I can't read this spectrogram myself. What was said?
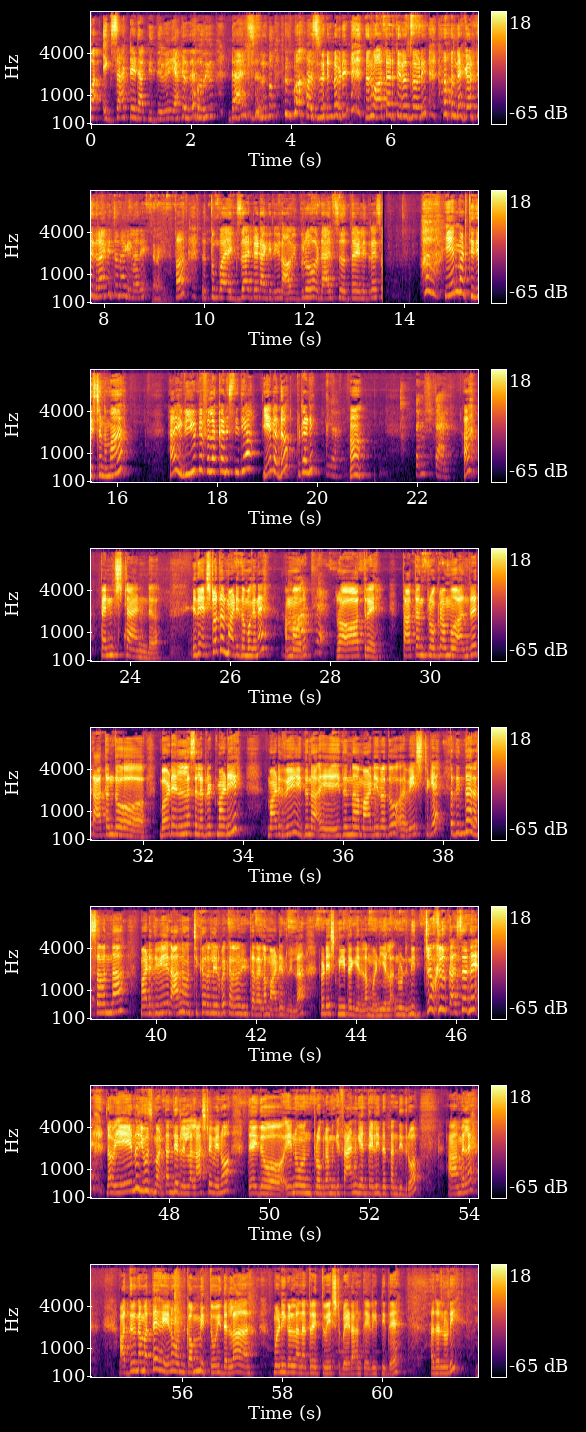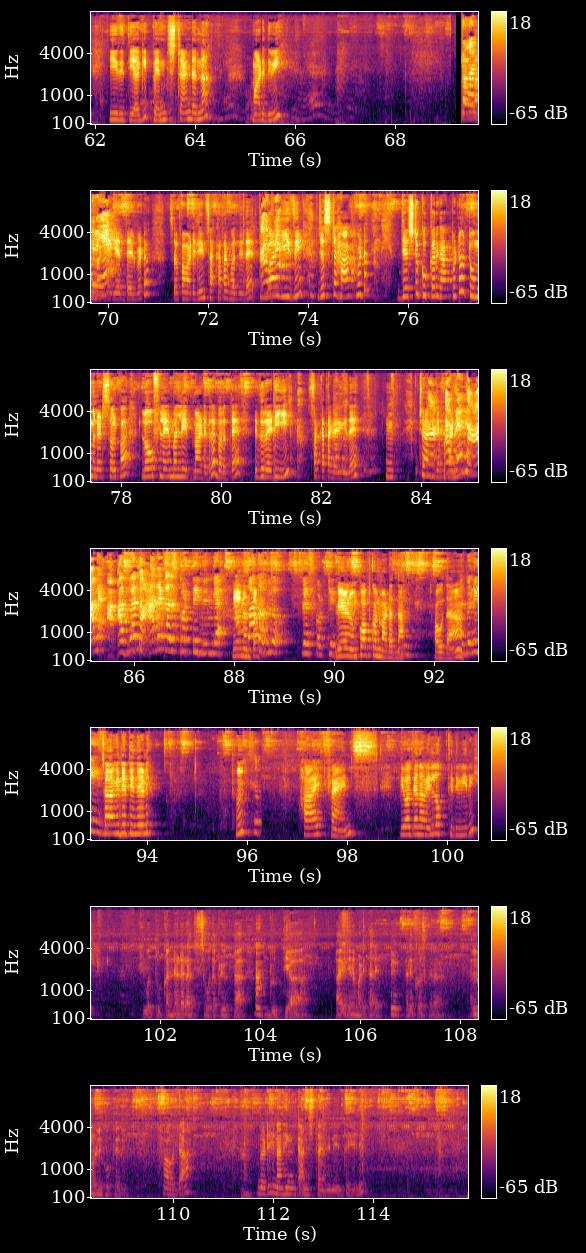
ತುಂಬಾ ಎಕ್ಸೈಟೆಡ್ ಆಗ್ತಿದ್ದೇವೆ. ಯಾಕಂದ್ರೆ ಅವರು ಡ್ಯಾನ್ಸರು ನಮ್ಮ ಹಸ್ಬೆಂಡ್ ನೋಡಿ ನಾನು ಮಾತಾಡ್ತಿರೋದು ನೋಡಿ ನೆಗಾಡ್ತಿದ್ರೆ ಯಾಕೆ ಚೆನ್ನಾಗಿಲ್ಲ ರೀ? ತುಂಬಾ ಎಕ್ಸೈಟೆಡ್ ಆಗಿದ್ದೀವಿ. ನಾವಿಬ್ರು ಡ್ಯಾನ್ಸ್ ಅಂತ ಹೇಳಿದ್ರೆ ಸೊ ಏನ್ ಮಾಡ್ತಿದ್ಯಾ ಚೆನ್ನಮ್ಮ? ಹಾಯ್ ಬ್ಯೂಟಿಫುಲ್ ಆಗಿ ಕಾಣಿಸ್ತಿದ್ಯಾ? ಏನದು ಪುಟಾಣಿ? ಹಾ. ಹಾ ಪೆನ್ ಸ್ಟ್ಯಾಂಡ್ ಇದು ಎಷ್ಟೊತ್ತಲ್ಲಿ ಮಾಡಿದ್ದು ಮಗನೇ? ಅಮ್ಮ ಅವರು? ರಾತ್ರಿ. ತಾತನ ಪ್ರೋಗ್ರಾಮು ಅಂದರೆ ತಾತಂದು ಬರ್ಡೇ ಎಲ್ಲ ಸೆಲೆಬ್ರೇಟ್ ಮಾಡಿ, ಮಾಡಿದ್ವಿ. ಇದನ್ನ ಇದನ್ನ ಮಾಡಿರೋದು ವೇಸ್ಟ್ಗೆ ಅದರಿಂದ ರಸವನ್ನ ಮಾಡಿದ್ವಿ. ನಾನು ಚಿಕ್ಕದ್ರಲ್ಲಿ ಇರ್ಬೇಕಾದ್ರೆ ಈ ಥರ ಎಲ್ಲ ಮಾಡಿರಲಿಲ್ಲ. ನೋಡಿ ಎಷ್ಟು ನೀಟಾಗಿ ಎಲ್ಲ ಮಣಿ ಎಲ್ಲ, ನೋಡಿ ನಿಜವಾಗ್ಲೂ ಕಸನೇ ನಾವು ಏನು ಯೂಸ್ ಮಾಡಿ ತಂದಿರಲಿಲ್ಲ. ಲಾಸ್ಟ್ ಟೈಮ್ ಏನೋ ಇದು, ಏನೋ ಒಂದು ಪ್ರೋಗ್ರಾಮಿಗೆ ಫ್ಯಾನ್ಗೆ ಅಂತೇಳಿ ಇದನ್ನು ತಂದಿದ್ರು. ಆಮೇಲೆ ಅದನ್ನ ಮತ್ತೆ ಏನೋ ಒಂದು ಗಮ್ ಇತ್ತು. ಇದೆಲ್ಲ ಮಣಿಗಳು ನನ್ನ ಹತ್ರ ಇತ್ತು ವೇಸ್ಟ್ ಬೇಡ ಅಂತೇಳಿ ಇಟ್ಟಿದ್ದೆ. ಅದ್ರಲ್ಲಿ ನೋಡಿ ಈ ರೀತಿಯಾಗಿ ಪೆನ್ ಸ್ಟ್ಯಾಂಡನ್ನು ಮಾಡಿದ್ವಿ. ಅಂತ ಹೇಳ್ಬಿಟ್ಟು ಸ್ವಲ್ಪ ಮಾಡಿದ್ದೀನಿ ಸಖತ್ತಾಗಿ ಬಂದಿದೆ. ತುಂಬ ಈಸಿ ಜಸ್ಟ್ ಹಾಕ್ಬಿಟ್ಟು ಜಸ್ಟ್ ಕುಕ್ಕರ್ಗೆ ಹಾಕ್ಬಿಟ್ಟು ಟೂ ಮಿನಿಟ್ಸ್ ಸ್ವಲ್ಪ ಲೋ ಫ್ಲೇಮಲ್ಲಿ ಇದು ಮಾಡಿದರೆ ಬರುತ್ತೆ. ಇದು ರೆಡಿ ಸಖತ್ತಾಗಿದೆ ಹ್ಞೂ ಚೆನ್ನಾಗಿದೆ ಪುಟಾಣಿ. ಏನಂತ? ಏನು ಪಾಪ್ಕಾರ್ನ್ ಮಾಡೋದನ್ನ ಹೌದಾ? ಚೆನ್ನಾಗಿದೆ ತಿಂದು ಹೇಳಿ? ಹ್ಞೂ ಹಾಯ್ ಫ್ರೆಂಡ್ಸ್ ಇವಾಗ ನಾವು ಎಲ್ಲಿ ಹೋಗ್ತಿದ್ದೀವಿ ರೀ? ಇವತ್ತು ಕನ್ನಡ ರಾಜ್ಯೋತ್ಸವದ ಪ್ರಯುಕ್ತ ನೃತ್ಯ ಆಯೋಜನೆ ಮಾಡಿದ್ದಾರೆ. ಅದಕ್ಕೋಸ್ಕರ ಅಲ್ಲಿ ನೋಡ್ಲಿಕ್ಕೆ ಹೋಗ್ತಾ ಇದ್ವಿ. ಹೌದಾ? ನೋಡಿ ನಾನು ಹೆಂಗೆ ಕಾಣಿಸ್ತಾ ಇದ್ದೀನಿ ಅಂತ ಹೇಳಿ.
